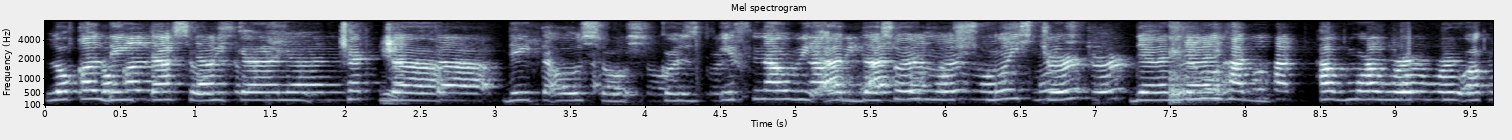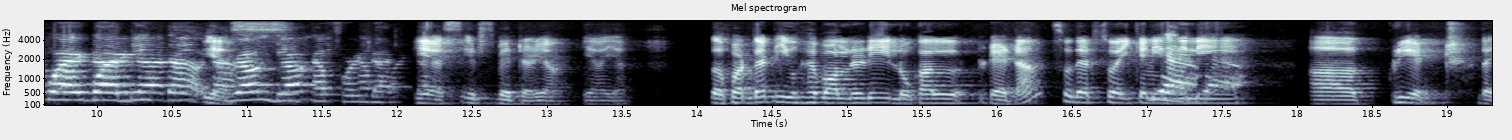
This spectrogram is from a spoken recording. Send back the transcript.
local data, so we can check the data also. Because if now we add the soil mois- moisture, then we will have have more work to acquire the data, Yes. ground data for that. yes it's better yeah yeah yeah so for that you have already local data so that's why you can Yeah. easily uh, create the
